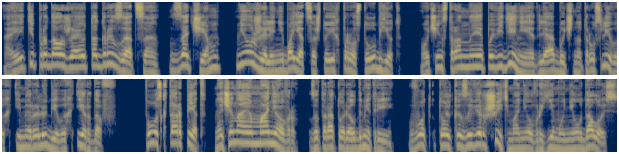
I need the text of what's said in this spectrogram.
А эти продолжают огрызаться. Зачем? Неужели не боятся, что их просто убьют? Очень странное поведение для обычно трусливых и миролюбивых ирдов. «Пуск торпед! Начинаем маневр!» — затараторил Дмитрий. Вот только завершить маневр ему не удалось.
